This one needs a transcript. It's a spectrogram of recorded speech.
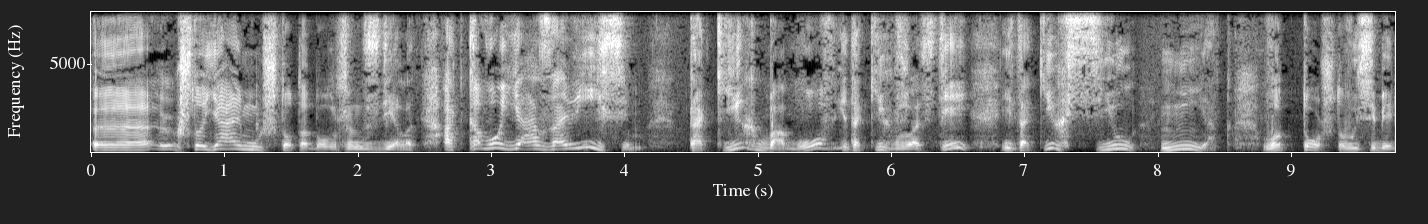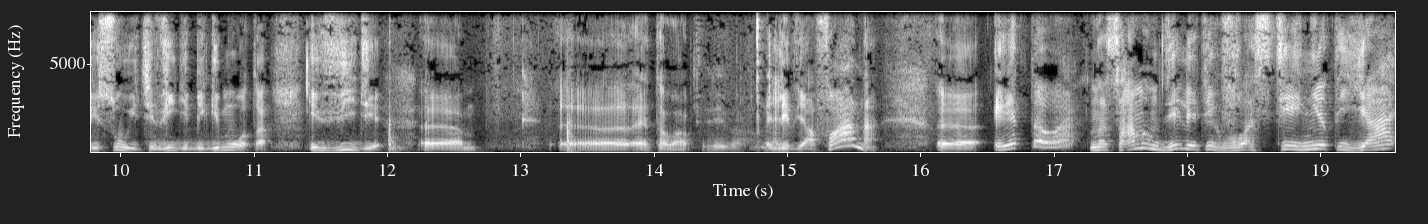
э, что я ему что-то должен сделать. От кого я зависим? Таких богов и таких властей и таких сил нет. Вот то, что вы себе рисуете в виде бегемота и в виде э, э, этого Левиафана. Левиафана, э, этого на самом деле этих властей нет, я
